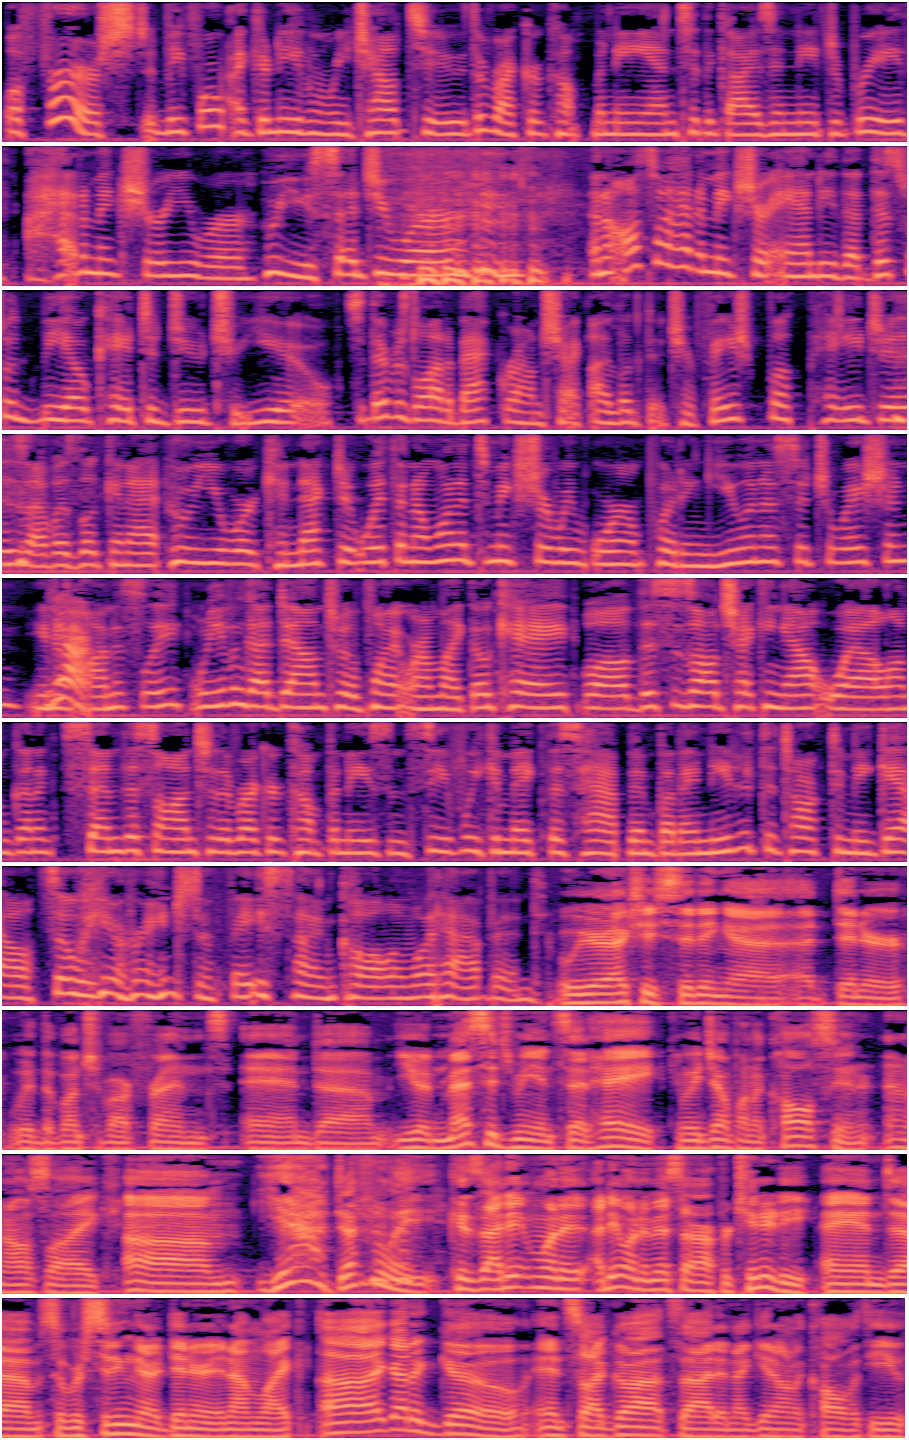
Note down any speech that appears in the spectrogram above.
But first, before I could even reach out to the record company and to the guys in Need to Breathe, I had to make sure you were who you said you were. and also I also had to make sure, Andi, that this would be okay to do to you. So there was a lot of background check. I looked at your Facebook pages, I was looking at who you were connected with, and I wanted to make sure we weren't putting you in a situation, you know, Yeah. honestly. We even got down to a point where I'm like, okay, well, this is all checking out well. I'm going to send this on to the record companies and see if we can make this happen. But I needed to talk to Miguel. So we arranged a FaceTime call. And what happened? We were actually sitting at, at dinner with a bunch of our friends, and um, you had messaged me and said, "Hey, can we jump on a call soon?" And I was like, um, "Yeah, definitely," because I didn't want to. I didn't want to miss our opportunity. And um, so we're sitting there at dinner, and I'm like, uh, "I gotta go." And so I go outside and I get on a call with you,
